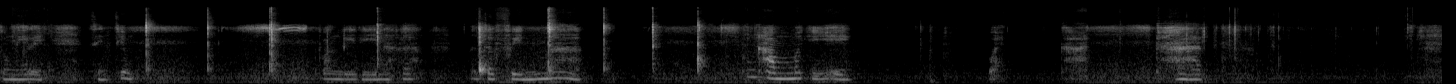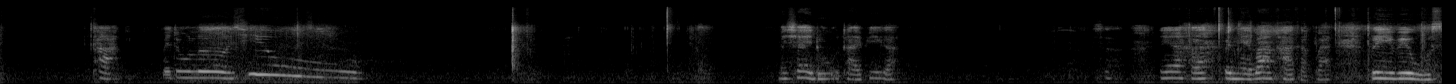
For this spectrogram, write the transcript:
ตรงนี้เลย เสียงจิ้ม ฟังดีๆนะคะ มันจะ ฟินมากเพิ่งทำเมื่อกี้เองแหวกขาดขาดค่ะ ไปดูเลยชิวไม่ใช่ดูถ่ายพี่กะนี่นะคะ เป็นไงบ้างคะกับการรีวิวส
